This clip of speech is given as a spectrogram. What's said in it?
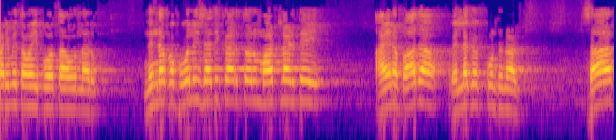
పరిమితం అయిపోతా ఉన్నారు. నిన్న ఒక పోలీస్ అధికారితో మాట్లాడితే ఆయన బాధ వెళ్ళగక్కుంటున్నాడు సార్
